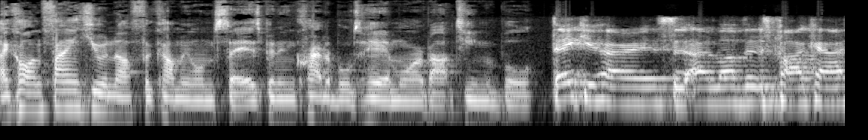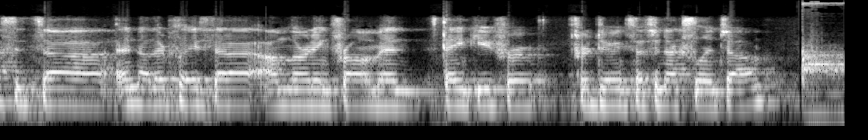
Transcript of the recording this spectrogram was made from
I can't thank you enough for coming on today. It's been incredible to hear more about teamable thank you harry. It's, i love this podcast. It's uh, another place that i'm learning from and thank you for for doing such an excellent job.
